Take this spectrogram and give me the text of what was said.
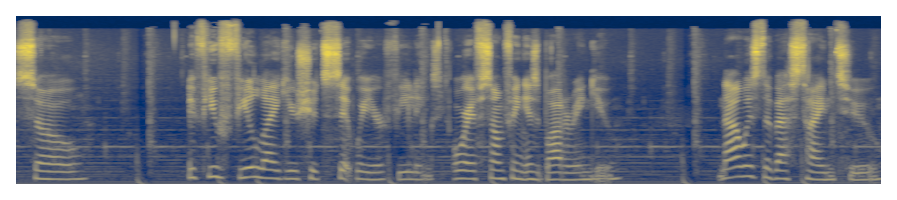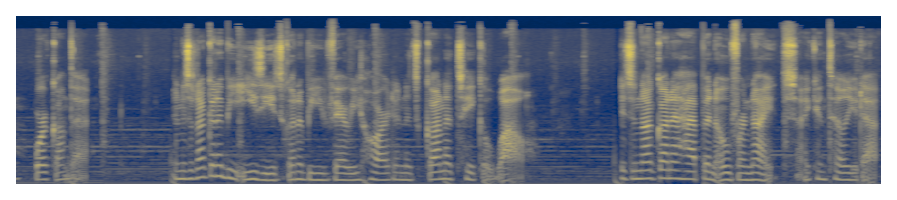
So, if you feel like you should sit with your feelings, or if something is bothering you, now is the best time to work on that. And it's not gonna be easy, it's gonna be very hard, and it's gonna take a while. It's not gonna happen overnight, I can tell you that.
